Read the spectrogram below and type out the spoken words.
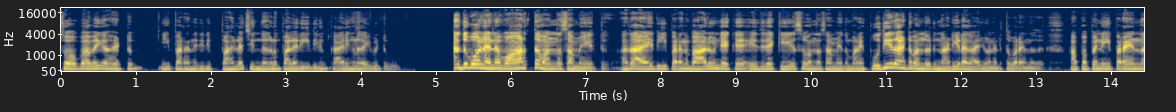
സ്വാഭാവികമായിട്ടും ഈ പറയുന്ന രീതി പല ചിന്തകളും പല രീതിയിലും കാര്യങ്ങൾ കൈവിട്ടു പോകും. അതുപോലെ തന്നെ വാർത്ത വന്ന സമയത്ത് അതായത് ഈ പറയുന്ന ബാലുവിന്റെ ഒക്കെ എതിരെ കേസ് വന്ന സമയത്തും പറയും പുതിയതായിട്ട് വന്ന ഒരു നടിയുടെ കാര്യമാണ് എടുത്തു പറയുന്നത്. അപ്പൊ പിന്നെ ഈ പറയുന്ന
